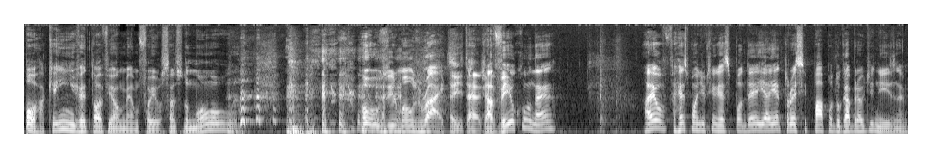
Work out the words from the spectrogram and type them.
Porra, quem inventou o avião mesmo? Foi o Santos Dumont ou. ou os irmãos Wright? Aí, tá, já veio com, né? Aí eu respondi o que tinha que responder e aí entrou esse papo do Gabriel Diniz, né?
